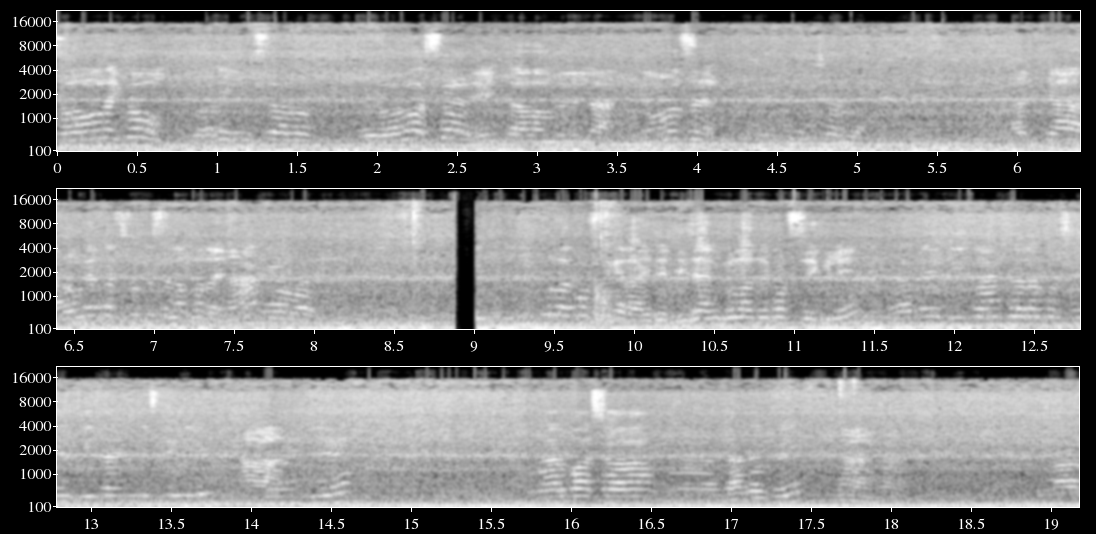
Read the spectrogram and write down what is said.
সালাম আলাইকুম ওয়ালাইকুম সালাম ভালো আছেন এই তো আলহামদুলিল্লাহ কেমন আছেন আচ্ছা রঙের কাজ করতেছেন আপনারাই না করছে কেনা এই যে ডিজাইনগুলোতে করছে এগুলি ডিজাইন যারা করছে ডিজাইন মিস্ত্রি আর বাসা ঢাকাতে। হ্যাঁ হ্যাঁ। আর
